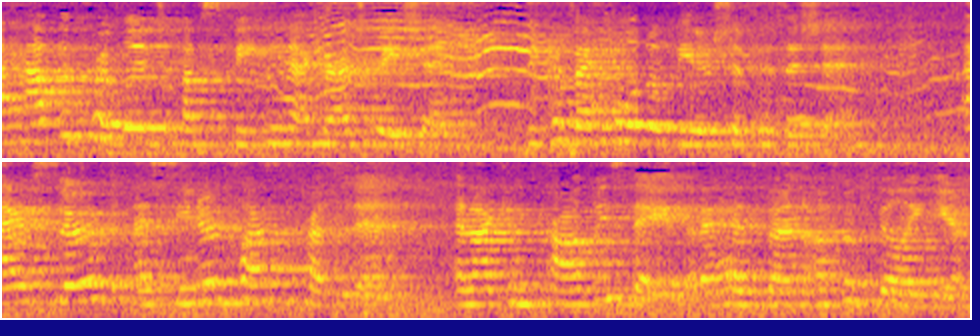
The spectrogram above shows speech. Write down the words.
I have the privilege of speaking at graduation because I hold a leadership position. I have served as senior class president, and I can proudly say that it has been a fulfilling year.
